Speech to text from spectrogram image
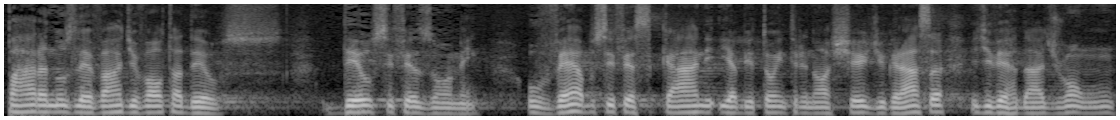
para nos levar de volta a Deus, Deus se fez homem o Verbo se fez carne e habitou entre nós, cheio de graça e de verdade. João 1.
